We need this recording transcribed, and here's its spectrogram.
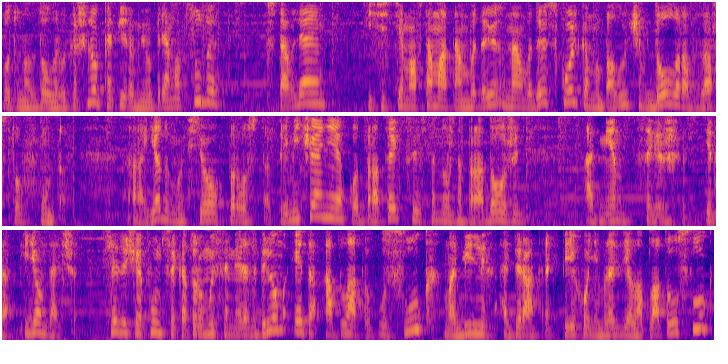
Вот у нас долларовый кошелек, копируем его прямо отсюда, вставляем. И система автомата нам выдает, нам выдает, сколько мы получим долларов за 100 фунтов. А, я думаю, все просто. Примечание, код протекции, если нужно продолжить обмен совершили. Итак, идем дальше. Следующая функция, которую мы с вами разберем, это оплата услуг мобильных операторов. Переходим в раздел оплата услуг.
